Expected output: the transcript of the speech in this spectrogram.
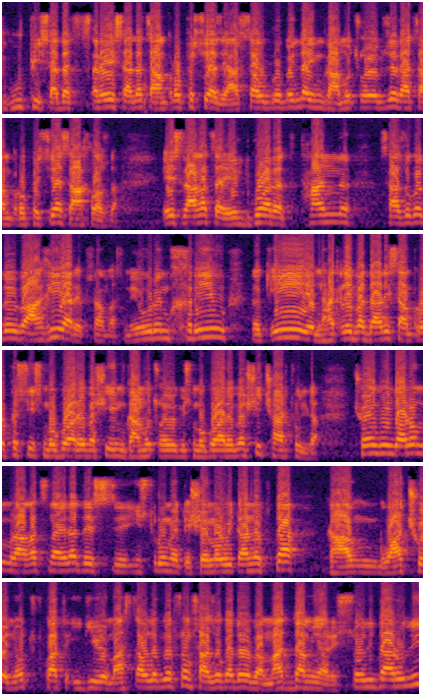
ჯგუფი, სადაც წრე, სადაც ამ პროფესიაზე არ საუბრობენ და იმ გამოწვევებზე, რაც ამ პროფესიას ახლავს და ეს რაღაცა ერთგვარად თან საზოგადოება აღიარებს ამას. მეორე მხრივ კი ნაკლებად არის ამ პროფესიის მოგვარებაში იმ გამოწვევების მოგვარებაში ჩართული და ჩვენ გვინდა რომ რაღაცნაირად ეს ინსტრუმენტი შემოვიტანოთ და ვაჩვენოთ თქვათ იგივე მასშტაბლებს რომ საზოგადოება მათდამი არის სოლიდარული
